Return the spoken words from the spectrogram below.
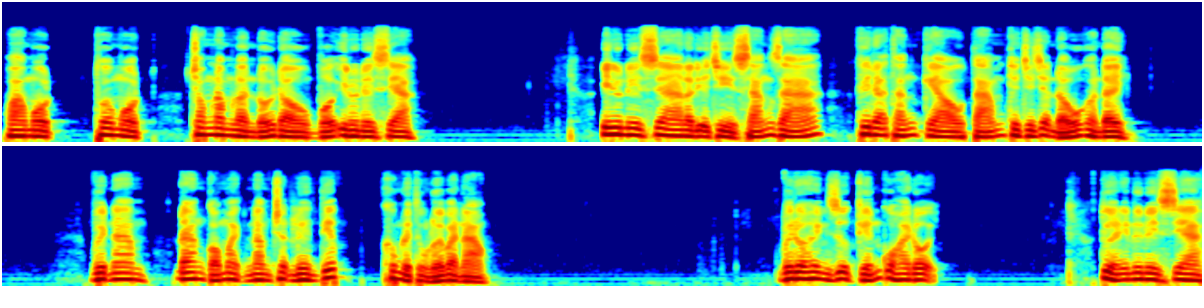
hòa 1, thua 1 trong 5 lần đối đầu với Indonesia. Indonesia là địa chỉ sáng giá khi đã thắng kèo 8 trên 9 trận đấu gần đây. Việt Nam đang có mạch 5 trận liên tiếp không để thủng lưới bàn nào. Về đội hình dự kiến của hai đội, tuyển Indonesia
